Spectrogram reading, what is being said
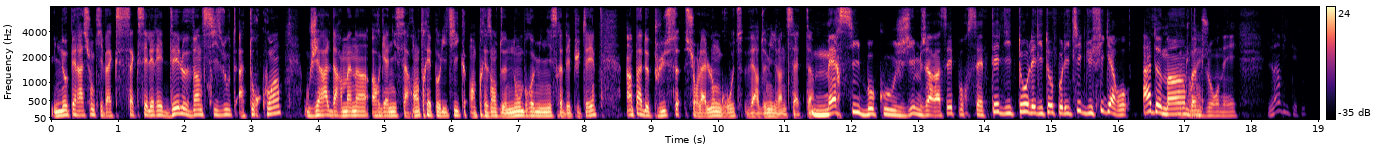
Une opération qui va s'accélérer dès le 26 août à Tourcoing, où Gérald Darmanin organise sa rentrée politique en présence de nombreux ministres et députés. Un pas de plus sur la longue route vers 2027. Merci beaucoup Jim Jarassé pour cet édito, l'édito politique du Figaro. À demain, bonne journée. Bonne journée. L'invité tout de suite.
